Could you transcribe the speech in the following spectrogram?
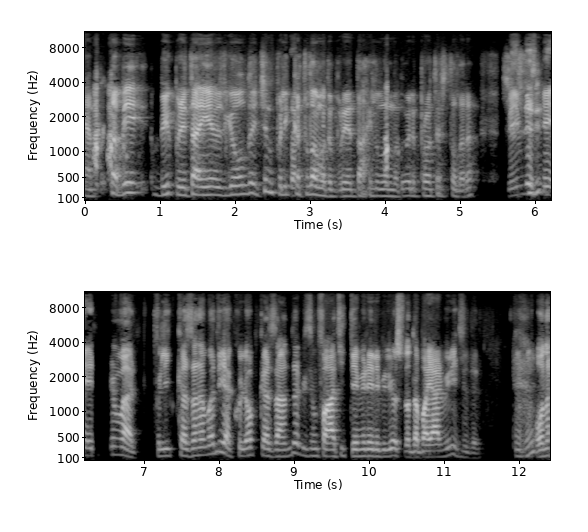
Yani tabii Büyük Britanya özgü olduğu için Flick katılamadı buraya dahil olamadı öyle protestolara. Benim de şey etkim var. Flick kazanamadı ya Klopp kazandı. Bizim Fatih Demirel'i biliyorsun o da Bayern Münihlidir. Hı hı. Ona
